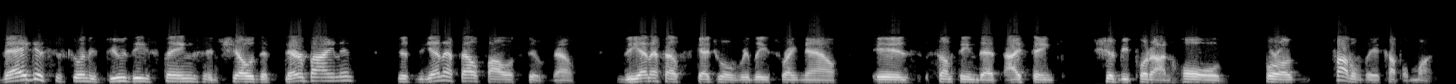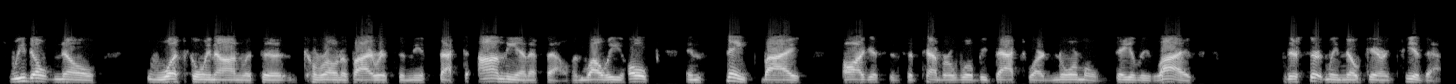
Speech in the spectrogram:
Vegas is going to do these things and show that they're buying in, does the NFL follow suit? Now, the NFL schedule release right now is something that I think should be put on hold for a, probably a couple months. We don't know what's going on with the coronavirus and the effect on the NFL. And while we hope and think by August and September we'll be back to our normal daily lives. There's certainly no guarantee of that.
